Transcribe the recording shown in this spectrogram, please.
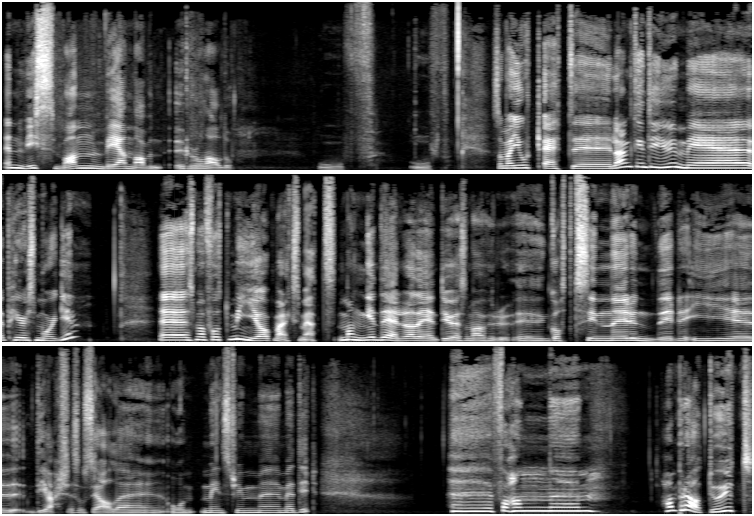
en viss mann ved navn Ronaldo. Uff. Uff. Som har gjort et eh, langt intervju med Piers Morgan. Eh, som har fått mye oppmerksomhet. Mange deler av det intervjuet som har eh, gått sine runder i diverse sosiale og mainstream-medier. Eh, for han eh, Han prater jo ut,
